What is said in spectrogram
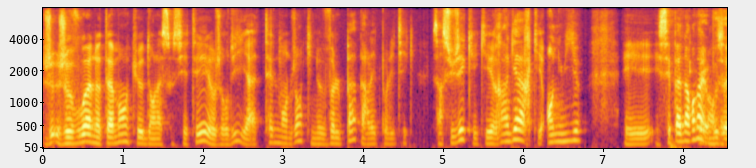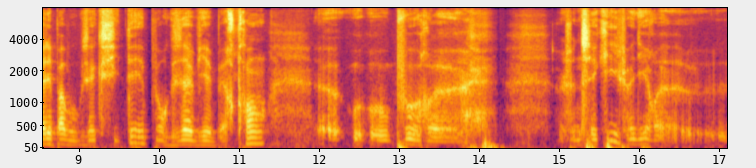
je, vois notamment que dans la société, aujourd'hui, il y a tellement de gens qui ne veulent pas parler de politique. C'est un sujet qui, est ringard, qui est ennuyeux. Et, et c'est pas normal. vous n'allez pas vous exciter pour Xavier Bertrand euh, ou, pour euh, je ne sais qui, je veux dire. Euh,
